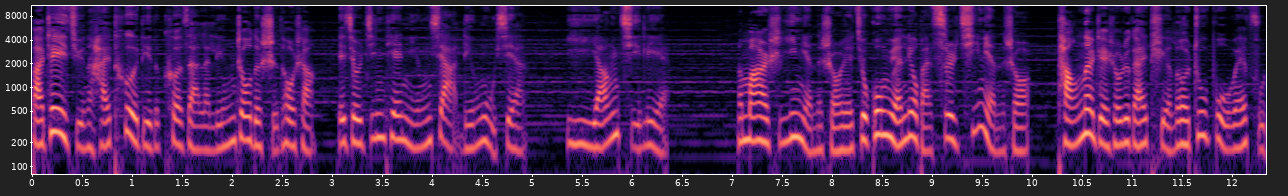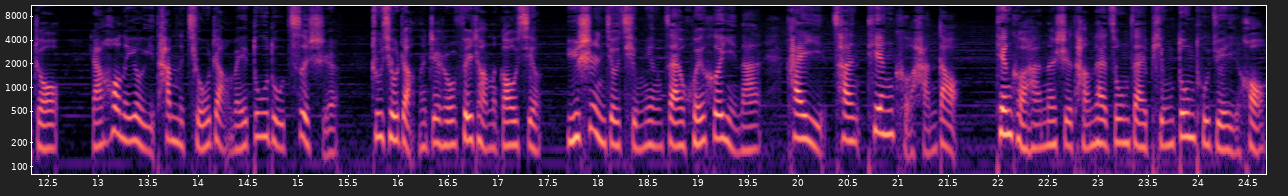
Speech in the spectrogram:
把这一句呢还特地的刻在了灵州的石头上，也就是今天宁夏灵武县，以扬其烈。那么二十一年的时候，也就公元六百四十七年的时候，唐呢这时候就改铁勒诸部为抚州，然后呢又以他们的酋长为都督刺史。朱酋长呢这时候非常的高兴，于是呢就请命在回纥以南开以参天可汗道。天可汗呢是唐太宗在平东突厥以后。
